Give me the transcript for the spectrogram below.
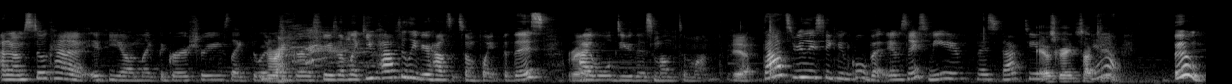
I don't know. I'm still kind of iffy on like the groceries, like delivering Right. groceries. I'm like, you have to leave your house at some point. But this, I will do this month to month. Yeah. That's really stinking cool. But it was nice to meet you. Nice to talk to you. It was great to talk to yeah. you. Boom.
